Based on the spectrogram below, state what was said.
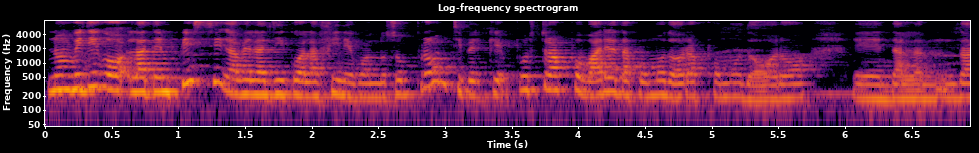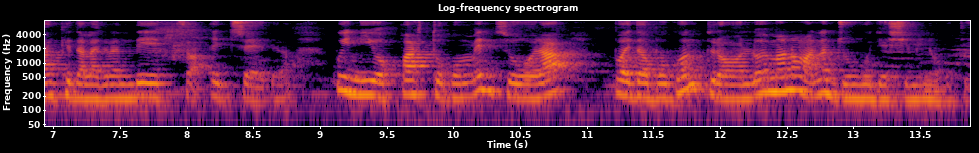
Non vi dico la tempistica, ve la dico alla fine quando sono pronti perché purtroppo varia da pomodoro a pomodoro, eh, dalla, anche dalla grandezza, eccetera. Quindi io parto con mezz'ora, poi dopo controllo e mano a mano aggiungo 10 minuti.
